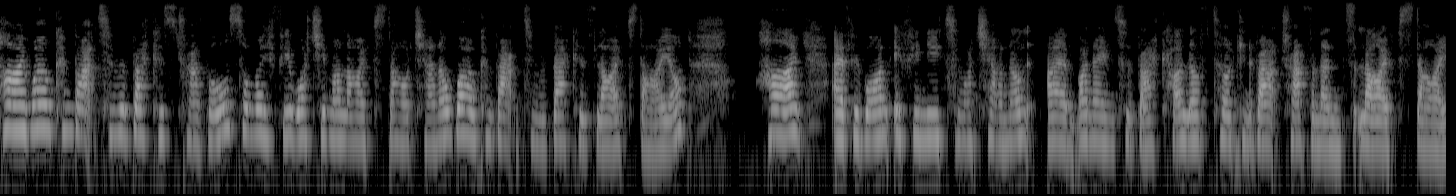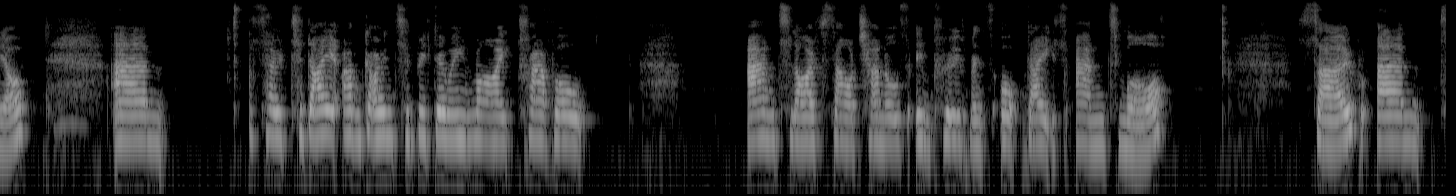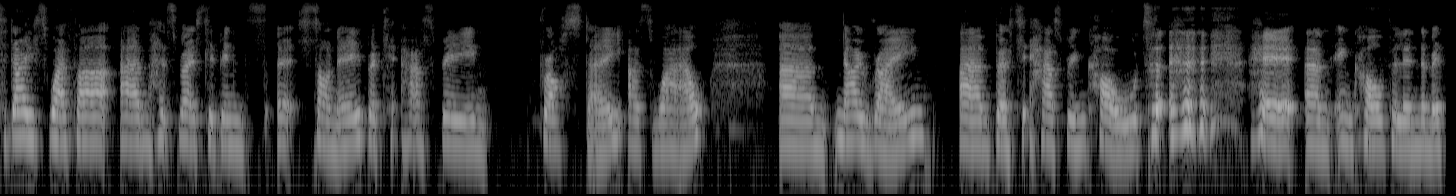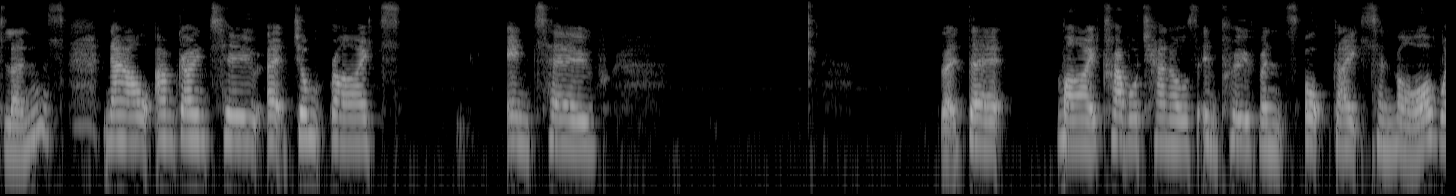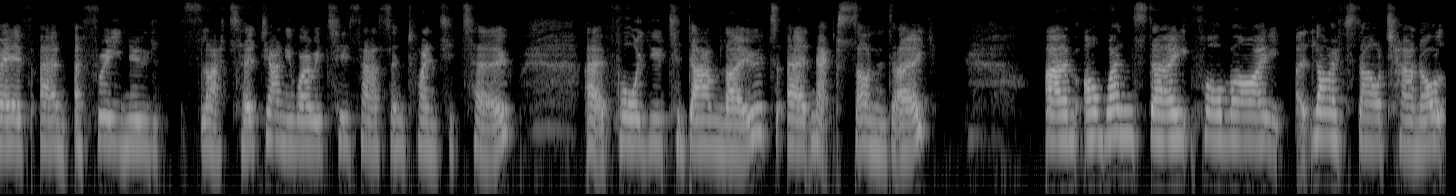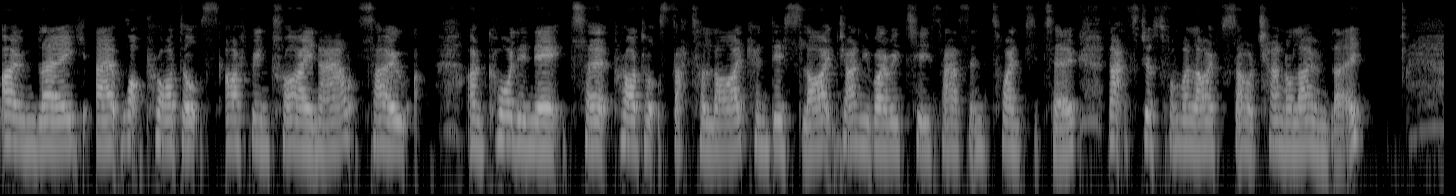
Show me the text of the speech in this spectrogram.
Hi, welcome back to Rebecca's Travels, or if you're watching my lifestyle channel, welcome back to Rebecca's Lifestyle. Hi everyone, if you're new to my channel, um, my name's Rebecca, I love talking about travel and lifestyle. Um, so today I'm going to be doing my travel and lifestyle channels, improvements, updates and more. So um, today's weather um, has mostly been uh, sunny but it has been frosty as well. Um, no rain um, but it has been cold here um, in Coalville in the Midlands. Now I'm going to uh, jump right into the my travel channels improvements updates and more with um, a free newsletter January 2022 uh, for you to download uh, next Sunday. Um, on Wednesday for my uh, lifestyle channel only uh, what products I've been trying out. So I'm calling it uh, products that I like and dislike January 2022 that's just for my lifestyle channel only.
